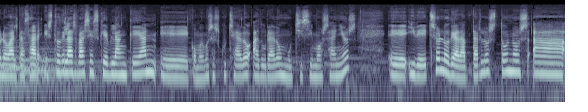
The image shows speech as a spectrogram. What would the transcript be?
Bueno, Baltasar, esto de las bases que blanquean, eh, como hemos escuchado, ha durado muchísimos años eh, y de hecho lo de adaptar los tonos a,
